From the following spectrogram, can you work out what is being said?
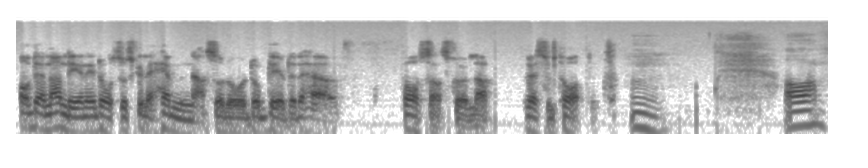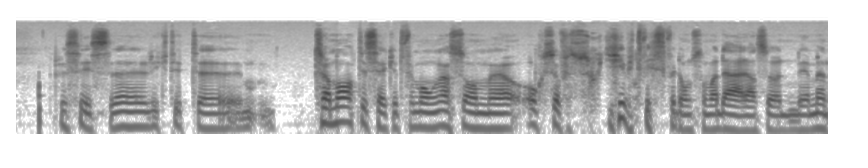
av den anledningen då så skulle hämnas och då, då blev det det här fasansfulla resultatet. Mm. Ja, precis. Det är riktigt eh, traumatiskt säkert för många som eh, också, för, givetvis för de som var där, alltså det, men,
